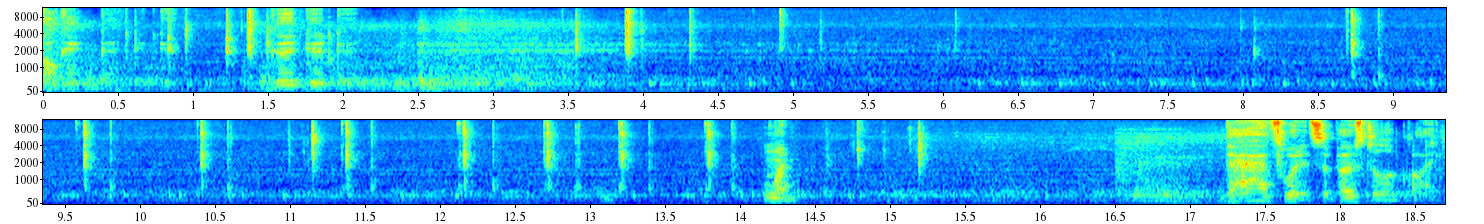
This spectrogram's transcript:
Okay, good, good, good. Good, good, good. One. That's what it's supposed to look like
